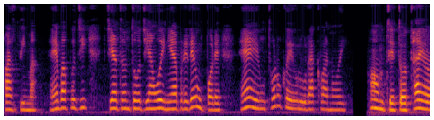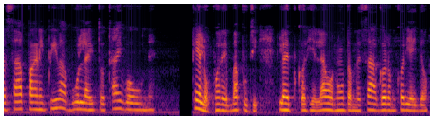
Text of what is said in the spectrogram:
પાંચ દીમાં? હે બાપુજી? જ્યાં ધંધો જ્યાં હોય ને આપણે રહેવું પડે. હે, એવું થોડું કંઈ ઓલું રાખવાનું હોય. સમજે તો થાય સા પાણી પીવા બોલાય તો થાય વહુને. થેલો ભરે બાપુજી લપ કરીએ, લાવો હું તમને સા ગરમ કરી આવી દઉં.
